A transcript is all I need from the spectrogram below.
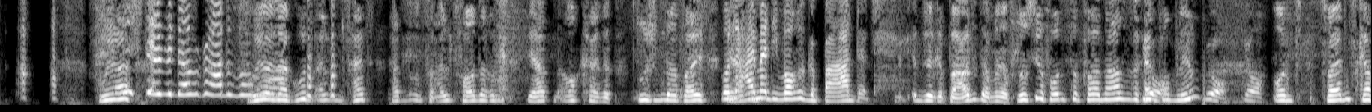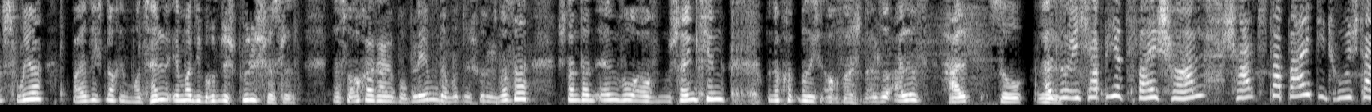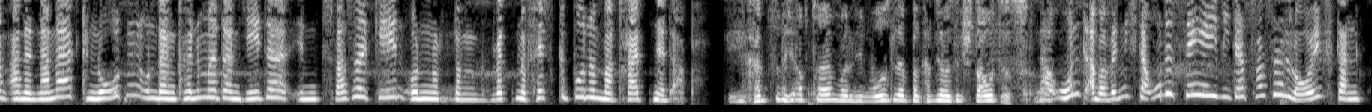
Früher, Ich stell mir das gerade so früher in der guten alten Zeit hatten unsere Altvorderen, die hatten auch keine Duschen dabei. Die Wurde haben einmal die Woche gebadet. entweder gebadet, haben wir der Fluss hier vor uns vor der Nase, ist ja kein Ja, Problem. Ja, ja. Und zweitens gab es früher, weiß ich noch, im Hotel immer die berühmte Spülschüssel. Das war auch gar kein Problem. Da wurde eine Schüssel Wasser, stand dann irgendwo auf dem Schränkchen und da konnte man sich auch waschen. Also alles halb so wild. Also ich habe hier zwei Schal, Schals dabei, die tue ich dann aneinander knoten und dann können wir dann jeder ins Wasser gehen und dann wird man festgebunden und man treibt nicht ab. Hier kannst du nicht abtreiben, weil die Mosel bekanntlich gestaut ist. Na und? Aber wenn ich da ohne sehe, wie das Wasser läuft, dann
